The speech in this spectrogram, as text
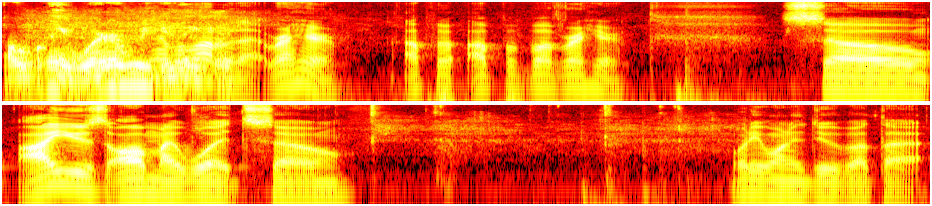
oh, okay, where are we, We have a doing lot of that right here, up up above right here. So I used all my wood. So what do you want to do about that?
